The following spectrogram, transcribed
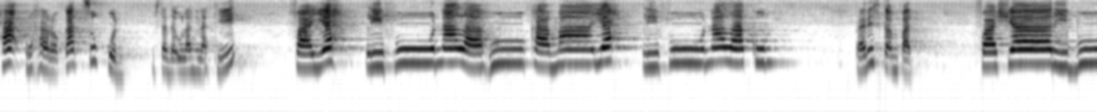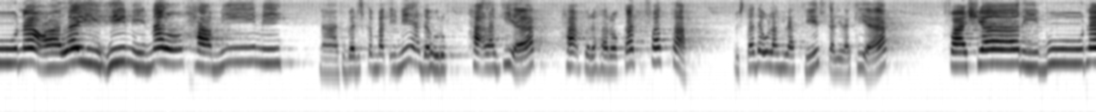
H berharokat sukun. Ustazah ulangi lagi. Fayah lifuna lahu kama lifuna lakum. Baris keempat. Fasyaribuna alaihi minal hamimi. Nah, di baris keempat ini ada huruf H lagi ya. H berharokat fathah. Ustazah ulangi lagi, sekali lagi ya. Fasyaribuna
